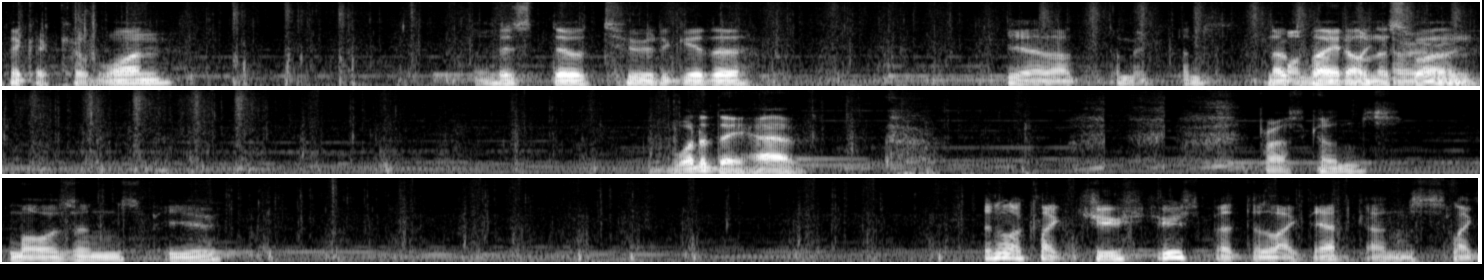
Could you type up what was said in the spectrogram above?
I think I killed one. There's still two together. Yeah, that, that makes sense. No One plate on like, this one. What did they have? Press guns. Mosins, PU. Didn't look like juice juice, but they're like had guns, like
